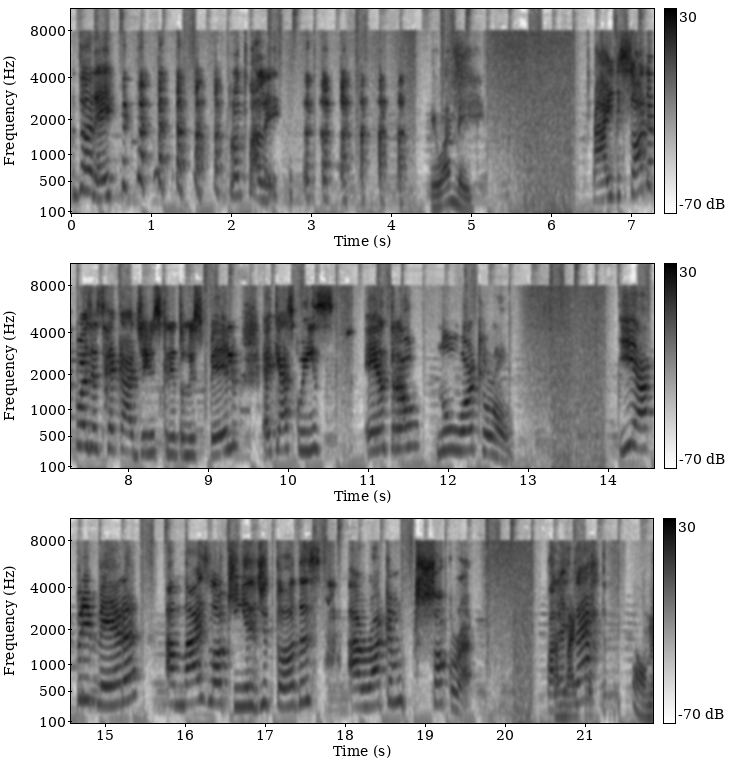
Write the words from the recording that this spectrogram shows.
adorei. Pronto, falei. Eu amei. Aí só depois desse recadinho escrito no espelho é que as queens entram no workroom. E a primeira, a mais louquinha de todas, a Rock'em Sakura. Falei certo? Não, né?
